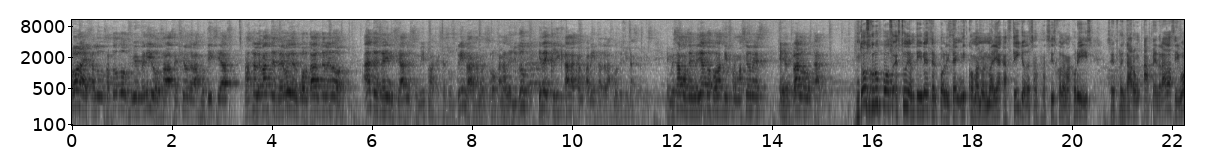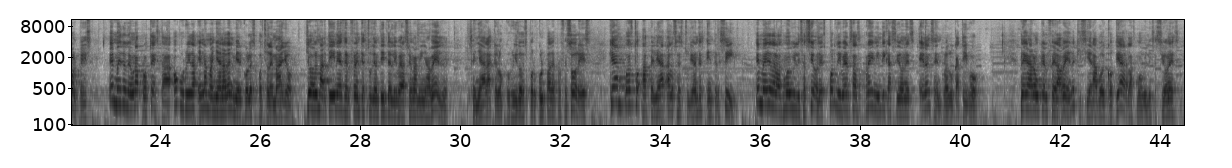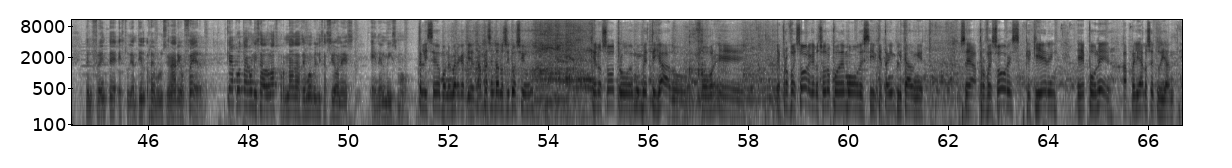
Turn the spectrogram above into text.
Hola y saludos a todos, bienvenidos a la sección de las noticias más relevantes de hoy del portal Telenor. Antes de iniciar les invito a que se suscriban a nuestro canal de YouTube y den clic a la campanita de las notificaciones. Empezamos de inmediato con las informaciones en el plano local. Dos grupos estudiantiles del Politécnico Manuel María Castillo de San Francisco de Macorís se enfrentaron a pedradas y golpes en medio de una protesta ocurrida en la mañana del miércoles 8 de mayo. Joel Martínez del Frente Estudiantil de Liberación Amin Abel señala que lo ocurrido es por culpa de profesores que han puesto a pelear a los estudiantes entre sí en medio de las movilizaciones por diversas reivindicaciones en el centro educativo. Negaron que el FEDABEL quisiera boicotear las movilizaciones del Frente Estudiantil Revolucionario FER, que ha protagonizado las jornadas de movilizaciones en el mismo. El Liceo Manuel Mercatillo están presentando situaciones que nosotros hemos investigado sobre eh, profesores que nosotros podemos decir que están implicados en esto. O sea, profesores que quieren eh, poner a pelear a los estudiantes.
